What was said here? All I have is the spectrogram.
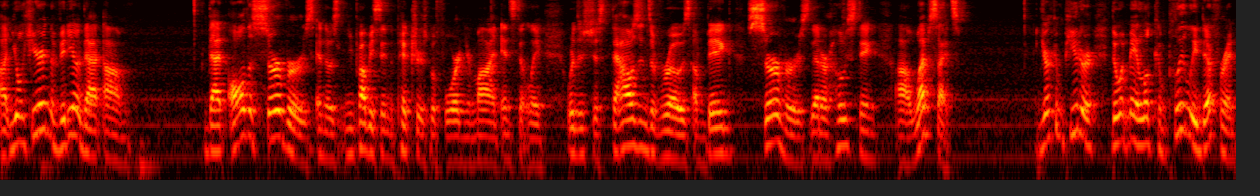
uh, you'll hear in the video that um, that all the servers and those you've probably seen the pictures before in your mind instantly where there's just thousands of rows of big servers that are hosting uh, websites your computer, though it may look completely different,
